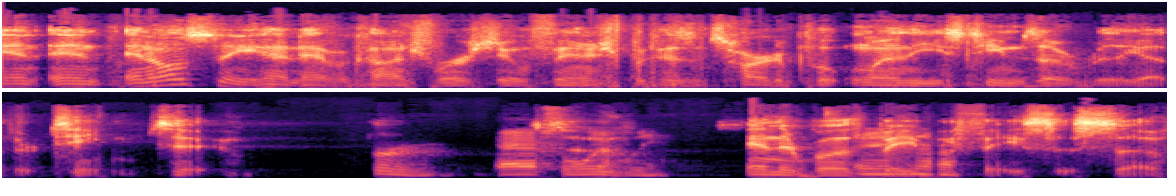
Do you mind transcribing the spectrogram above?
Uh, And, and and also you had to have a controversial finish because it's hard to put one of these teams over the other team too. true, absolutely. and they're both And, baby uh, faces. So,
